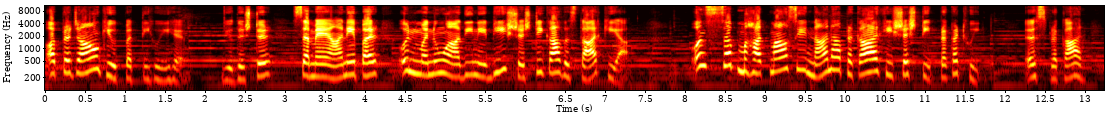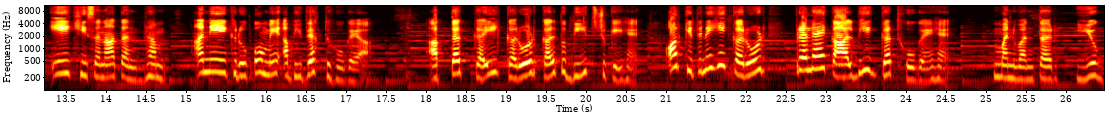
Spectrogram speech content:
और प्रजाओं की उत्पत्ति हुई है। युधिष्ठिर समय आने पर उन मनु आदि ने भी सृष्टि का विस्तार किया। उन सब महात्माओं से नाना प्रकार की सृष्टि प्रकट हुई। इस प्रकार एक ही सनातन ब्रह्म अनेक रूपों में अभिव्यक्त हो गया। अब तक कई करोड़ कल्प बीत चुके हैं और कितने ही करोड़ प्रलय काल भी गत हो गए हैं। मनवंतर, युग,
